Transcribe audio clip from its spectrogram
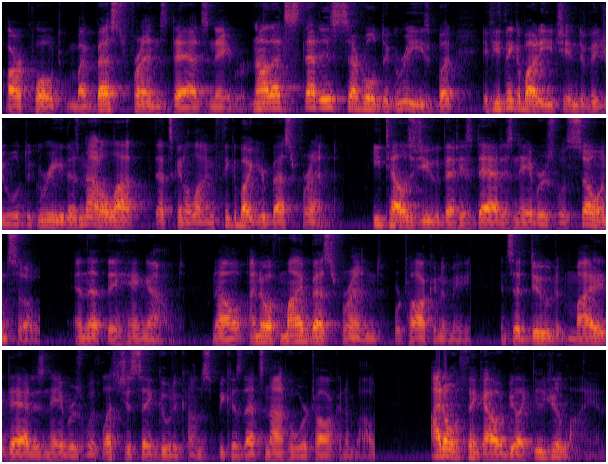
are quote my best friend's dad's neighbor. Now that's that is several degrees, but if you think about each individual degree, there's not a lot that's going to lie. I mean, think about your best friend he tells you that his dad is neighbors with so and so and that they hang out. Now, I know if my best friend were talking to me and said, dude, my dad is neighbors with, let's just say Gutekunst, because that's not who we're talking about, I don't think I would be like, dude, you're lying.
